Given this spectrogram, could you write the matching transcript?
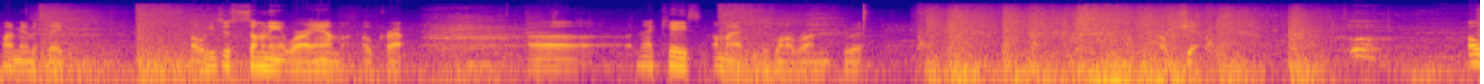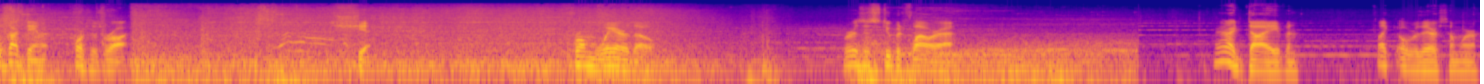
Might have made a mistake. Oh, he's just summoning it where I am. Oh, crap. Uh, in that case, I might actually just want to run through it. Oh, shit. Oh, god damn it. Of course it's rotten. Shit. From where, though? Where is this stupid flower at? Where did I die, even? It's like over there somewhere.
